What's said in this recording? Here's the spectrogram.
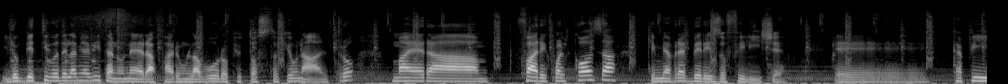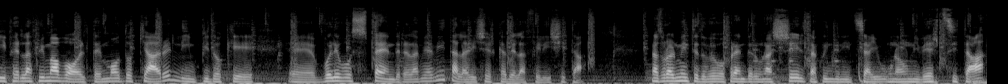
l'obiettivo della mia vita non era fare un lavoro piuttosto che un altro, ma era fare qualcosa che mi avrebbe reso felice. Eh, capii per la prima volta in modo chiaro e limpido che eh, volevo spendere la mia vita alla ricerca della felicità. Naturalmente dovevo prendere una scelta, quindi iniziai una università,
